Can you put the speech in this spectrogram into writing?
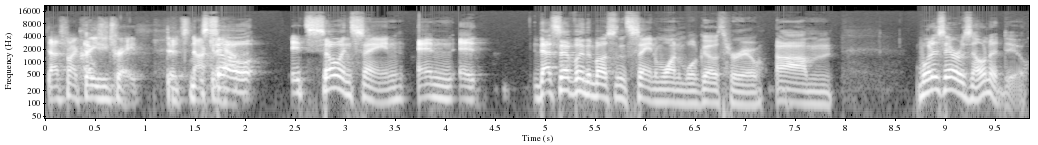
That's my crazy trade. That's not going to so, happen. It's so insane, and it that's definitely the most insane one we'll go through. Um, what does Arizona do?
